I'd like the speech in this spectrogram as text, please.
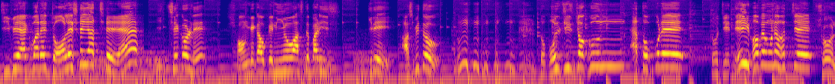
জিভে একবারে জল এসে যাচ্ছে হ্যাঁ? ইচ্ছে করলে সঙ্গে কাউকে নিয়েও আসতে পারিস। কিরে আসবি তো? তো বলছিস যখন এত করে তো যেতেই হবে মনে হচ্ছে। শোন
